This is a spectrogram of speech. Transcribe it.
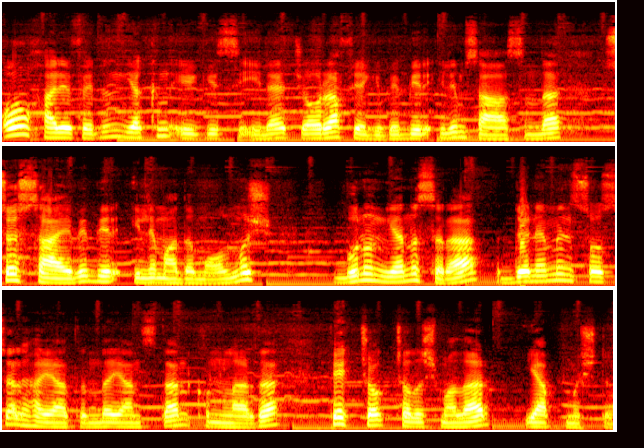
o halifenin yakın ilgisi ile coğrafya gibi bir ilim sahasında söz sahibi bir ilim adamı olmuş bunun yanı sıra dönemin sosyal hayatında yansıtan konularda pek çok çalışmalar yapmıştır.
